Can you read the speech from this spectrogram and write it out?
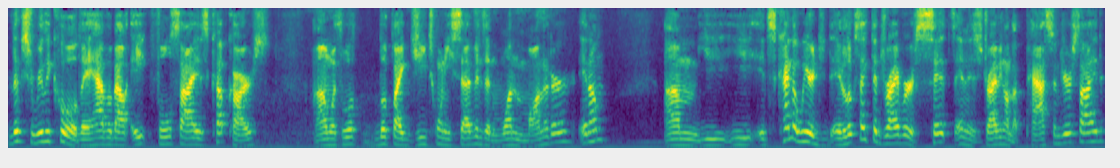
it looks really cool. They have about eight full size Cup cars, um, with what look like G27s and one monitor in them. Um, you, you, it's kind of weird. It looks like the driver sits and is driving on the passenger side.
